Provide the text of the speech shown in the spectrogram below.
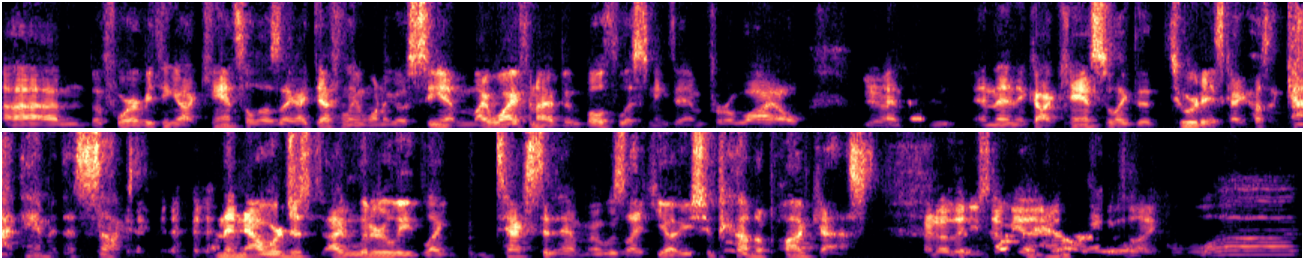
um, before everything got canceled, I was like, I definitely want to go see him. My wife and I have been both listening to him for a while, Yeah, and then, and then it got canceled. Like the tour dates got, I was like, God damn it, that sucks. and then now we're just, I literally like texted him. I was like, Yo, you should be on the podcast. I know that you sent me that number. I was like, what?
